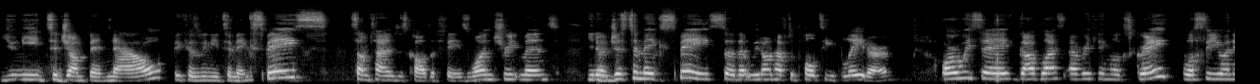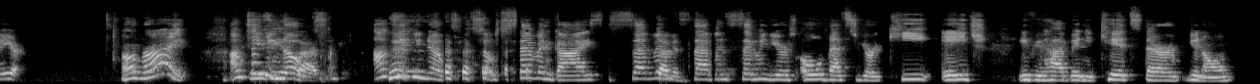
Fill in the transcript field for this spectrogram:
you need to jump in now because we need to make space. Sometimes it's called a phase one treatment, you know, mm-hmm. just to make space so that we don't have to pull teeth later. Or we say, God bless, everything looks great. We'll see you in a year. All right. I'm taking notes. I'm taking notes. So seven guys, seven, seven, seven, seven years old. That's your key age. If you have any kids that are, you know,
